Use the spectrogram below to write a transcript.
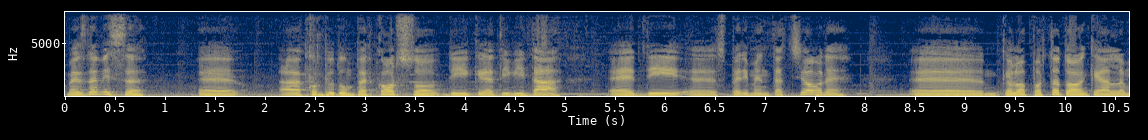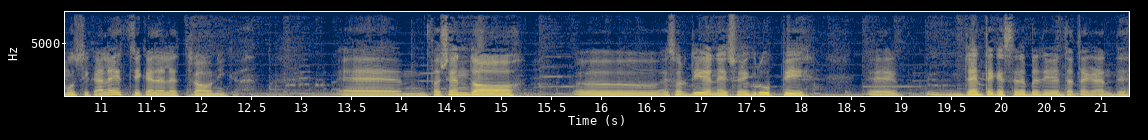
Miles Davis eh, ha compiuto un percorso di creatività e di eh, sperimentazione eh, che lo ha portato anche alla musica elettrica ed elettronica, eh, facendo eh, esordire nei suoi gruppi eh, gente che sarebbe diventata grandi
